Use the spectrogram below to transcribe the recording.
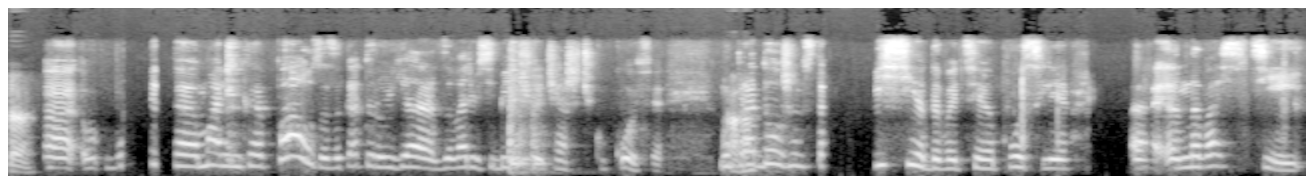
Да. А, будет маленькая пауза, за которую я заварю себе еще чашечку кофе. Мы ага. продолжим с беседовать после Э, новостей,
